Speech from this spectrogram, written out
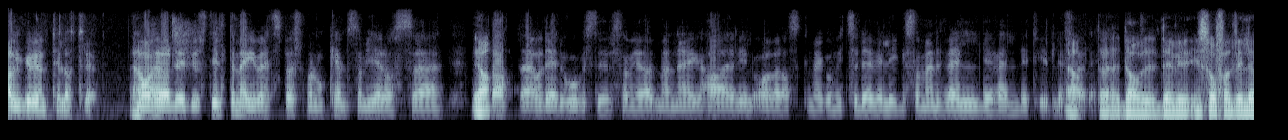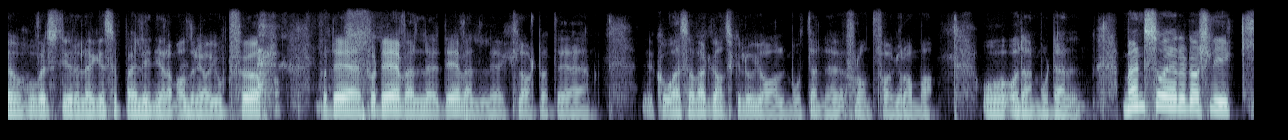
all grunn til å tro. Nå hørte, Du stilte meg jo et spørsmål om hvem som gir oss eh, ja. og det er det hovedstyret som gjør. Men jeg, har, jeg, vil overraske meg om ikke det vil ligge som en veldig veldig tydelig føring. Ja, det, det vil, I så fall ville hovedstyret legge seg på en linje de aldri har gjort før. For det, for det, er, vel, det er, vel, klart at KS har vært ganske lojal mot denne frontfagramma og, og den modellen. Men så er det da slik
